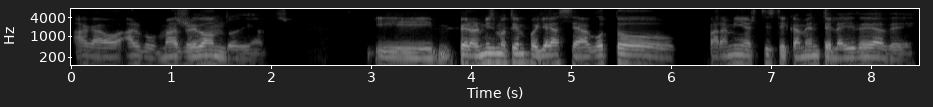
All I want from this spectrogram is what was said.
haga algo más redondo, digamos. Y, pero al mismo tiempo ya se agotó para mí artísticamente la idea de,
